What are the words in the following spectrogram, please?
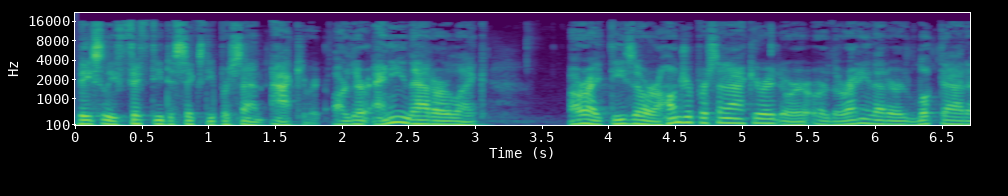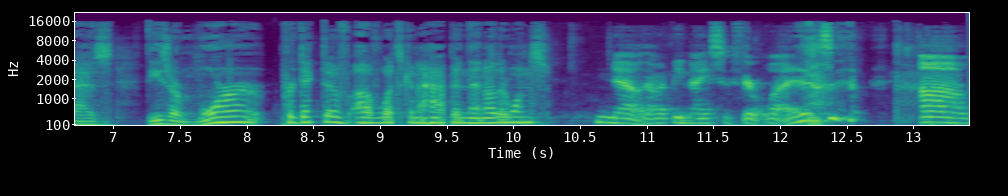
basically fifty to sixty percent accurate. Are there any that are like all right, these are 100% accurate, or, or are there any that are looked at as these are more predictive of what's going to happen than other ones? No, that would be nice if there was. um,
